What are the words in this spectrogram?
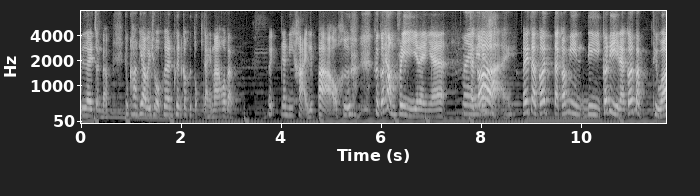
เรื่อยๆ จนแบบทุกครั้งที่เอาไปโชว์เพื่อนเพื่อนก็คือตกใจมากว่าแบบเฮ้ยอันนี้ขายหรือเปล่าคือ คือก็ทำฟรีอะไรเงี้ยไม่แต่ไม่ก็ได้ขายเอ้ยแต่ก็แต่ก็มีดีก็ดีนะก็แบบถือว่า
